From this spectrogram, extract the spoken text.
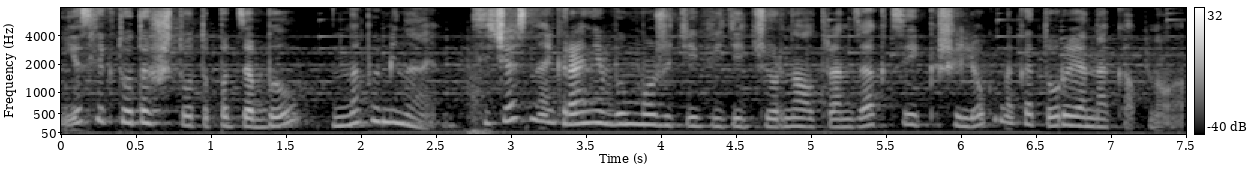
Если кто-то что-то подзабыл, напоминаю. Сейчас на экране вы можете видеть журнал транзакций и кошелек, на который я накапнула.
